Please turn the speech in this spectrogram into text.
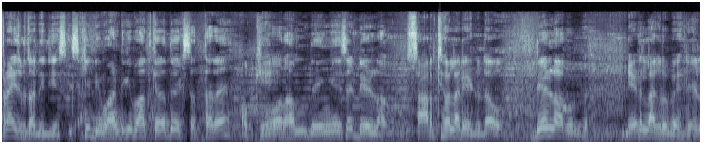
प्राइस बता दीजिए इसकी। इसकी डिमांड की बात करें तो एक सत्तर है ओके। और हम देंगे इसे डेढ़ लाख रुपये सारथी वाला रेट बताओ। डेढ़ लाख रुपये डेढ़ लाख रुपए।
